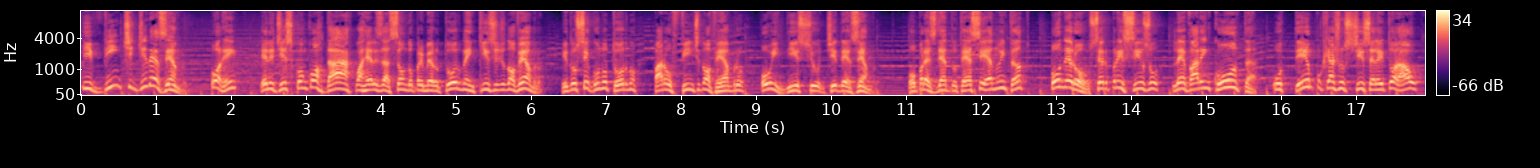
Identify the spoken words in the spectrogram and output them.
e 20 de dezembro. Porém, ele diz concordar com a realização do primeiro turno em 15 de novembro e do segundo turno para o fim de novembro ou início de dezembro. O presidente do TSE, no entanto, ponderou ser preciso levar em conta o tempo que a Justiça Eleitoral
